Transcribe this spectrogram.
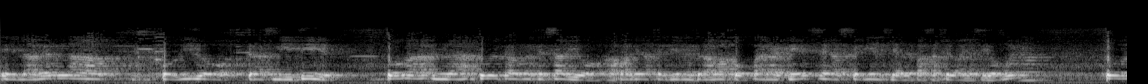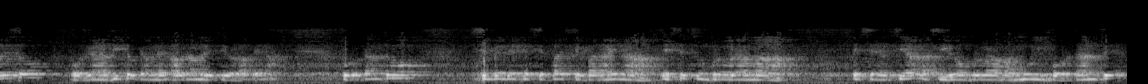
el haberla podido transmitir toda todo el calor necesario, aparte de hacer bien el trabajo, para que esa experiencia de pasajero haya sido buena, todo eso os garantizo que habrá merecido la pena. Por lo tanto, simplemente que sepáis que para ENA este es un programa esencial, ha sido un programa muy importante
